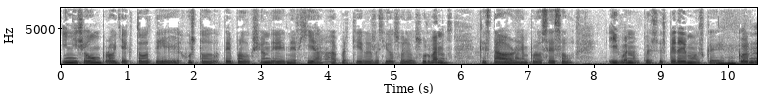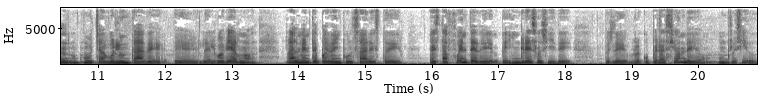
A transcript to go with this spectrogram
inició un proyecto de justo de producción de energía a partir de residuos sólidos urbanos que está ahora en proceso. Y bueno, pues esperemos que con mucha voluntad de, del gobierno realmente pueda impulsar este esta fuente de, ingresos y de pues de recuperación de un residuo.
